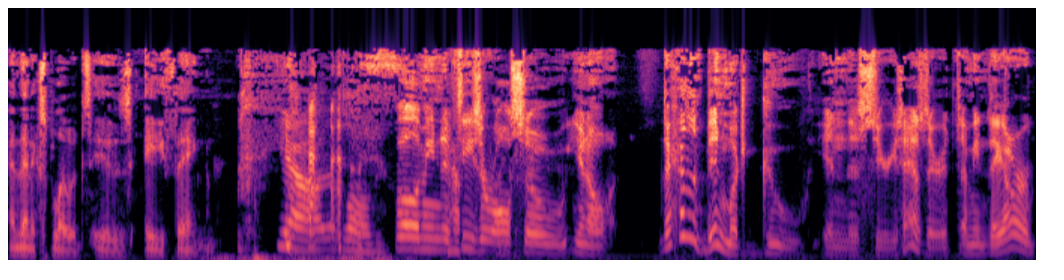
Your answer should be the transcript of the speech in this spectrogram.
and then explodes is a thing. yeah well Well, I mean, if these are also, you know, there hasn't been much goo in this series, has there? It's, I mean, they are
